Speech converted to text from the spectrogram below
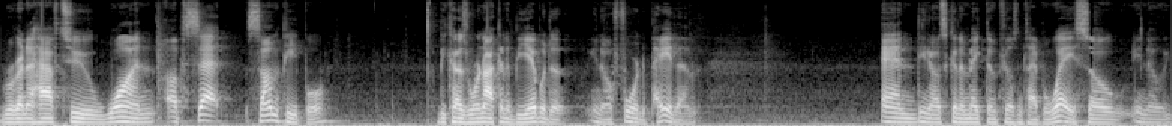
We're going to have to one upset some people because we're not going to be able to, you know, afford to pay them and you know it's going to make them feel some type of way. So you know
